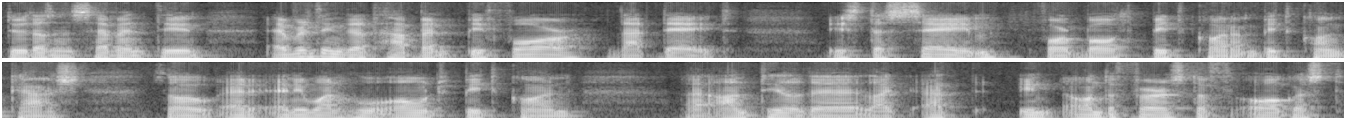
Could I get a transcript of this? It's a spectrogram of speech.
2017, everything that happened before that date is the same for both Bitcoin and Bitcoin Cash. So anyone who owned Bitcoin uh, until the like at in on the 1st of August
